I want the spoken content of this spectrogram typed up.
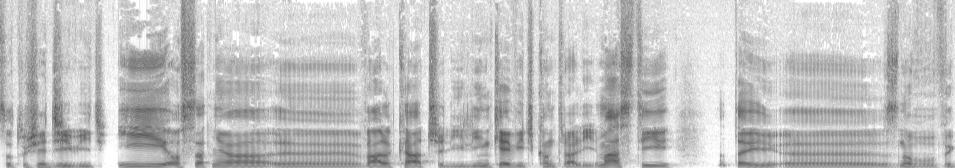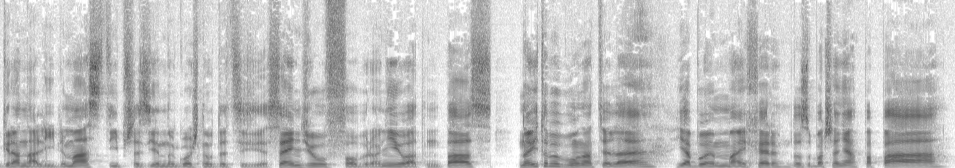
co tu się dziwić. I ostatnia y, walka, czyli Linkiewicz kontra Lil Masti. No tutaj y, znowu wygrana Lil Masti przez jednogłośną decyzję sędziów, obroniła ten pas. No i to by było na tyle. Ja byłem Majcher, do zobaczenia, pa pa!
